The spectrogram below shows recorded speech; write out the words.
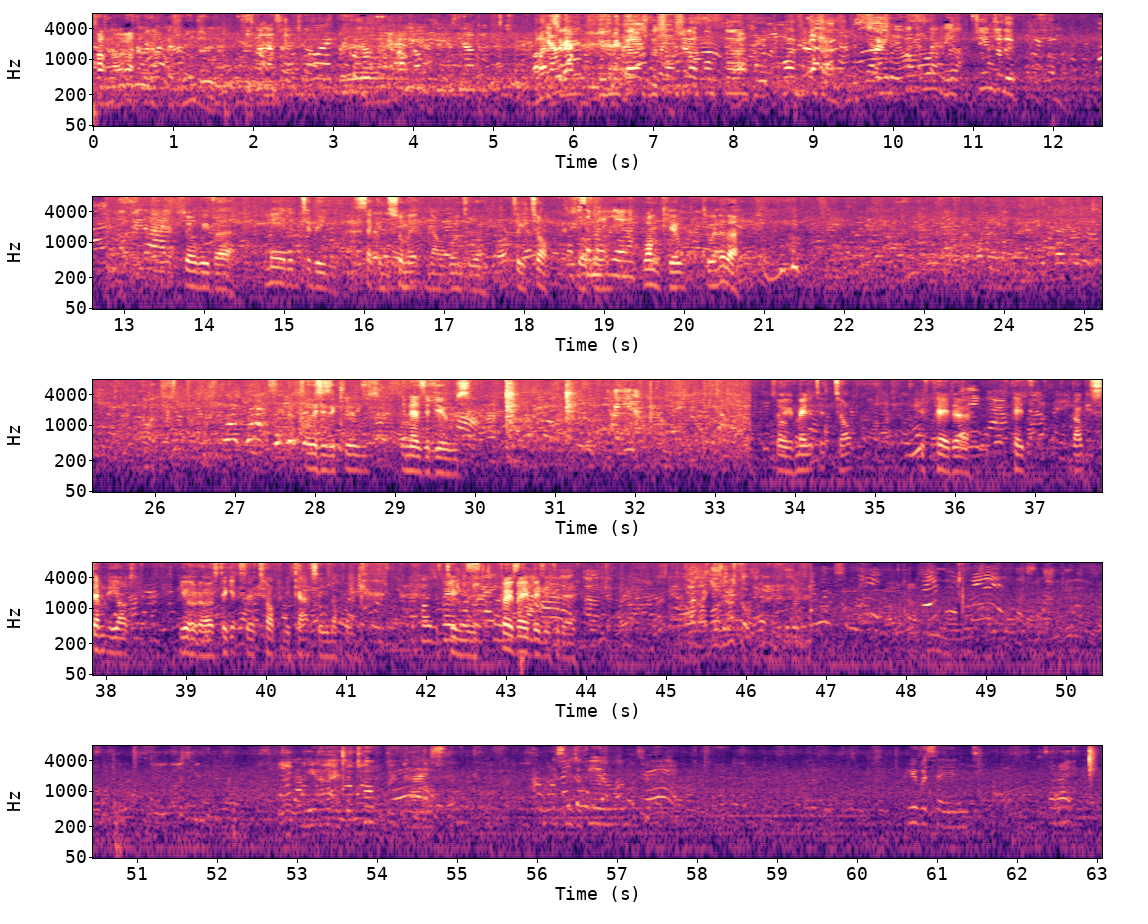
Gracias. Voilà, c'est le deuxième étage, de changer l'ascenseur sur le troisième étage. Change the lift for the summer. So we've uh, made it to the second summit. Now we're going to the to the top. So Summit, from yeah. One queue to another. so this is the queues, and there's the views. So we've made it to the top. We've paid uh, paid about 70 odd euros to get to the top, and you can't see nothing. Too many. Very very busy today. We are at the top, guys. This is the view. River Seine. It's alright.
